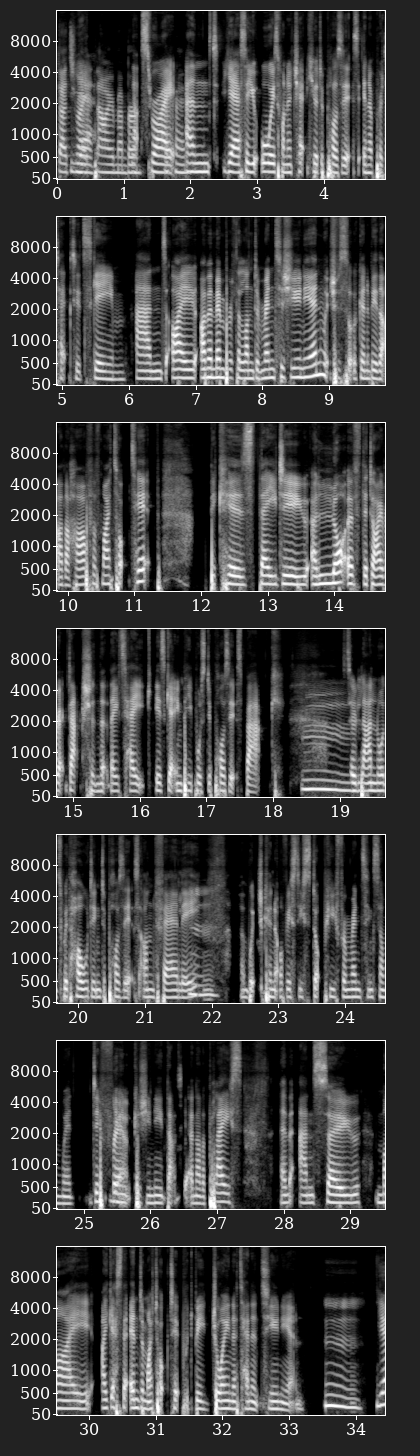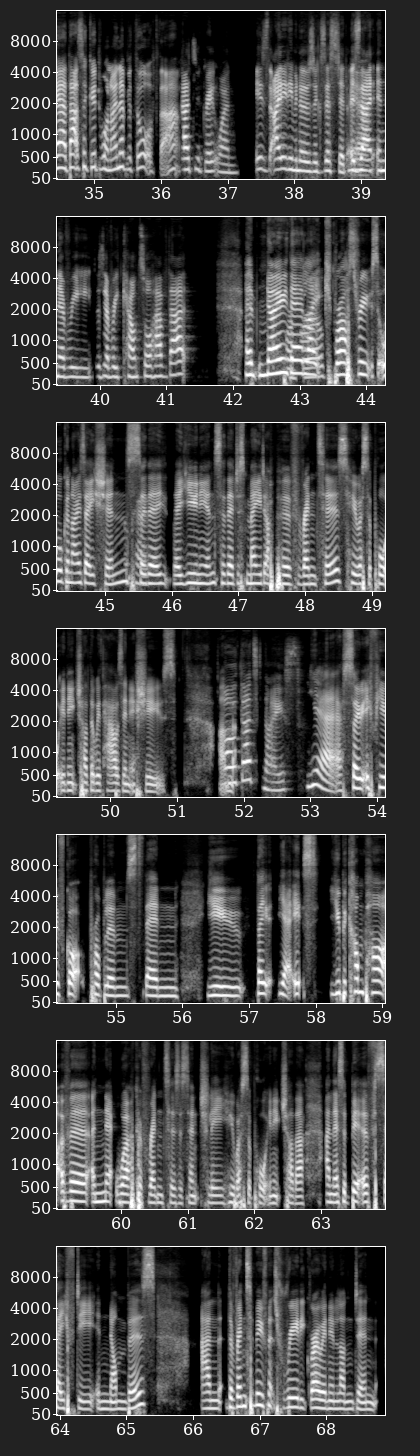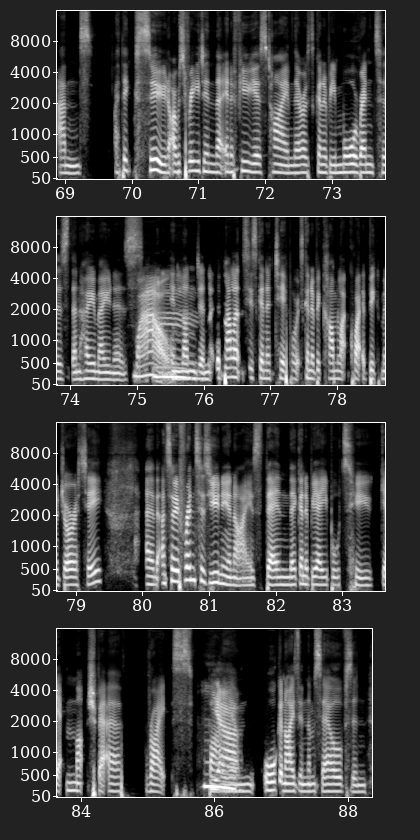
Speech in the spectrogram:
That's Yeah. right. Now I remember. That's right. Okay. And yeah, so you always want to check your deposits in a protected scheme. And I, I'm a member of the London Renters Union, which is sort of going to be the other half of my top tip, because they do a lot of the direct action that they take is getting people's deposits back. So Mm. landlords withholding deposits unfairly, Mm. and which can obviously stop you from renting somewhere different because you need that to get another place. Um, and so my, I guess the end of my top tip would be join a tenants union. Mm. yeah that's a good one i never thought of that That's a great one. Is I didn't even know those existed. Is Yeah. that in every does every council have that? Um, no, Or they're borough? like grassroots organisations. So Okay. they they're unions. So they're just made up of renters who are supporting each other with housing issues. Um, oh, that's nice. Yeah. So if you've got problems, then you they yeah, it's you become part of a, a network of renters essentially who are supporting each other, and there's a bit of safety in numbers. And the renter movement's really growing in London, and I think soon I was reading that in a few years' time there is going to be more renters than homeowners wow in. London. Like the balance is going to tip, or it's going to become like quite a big majority. Um, and so, if renters unionise, then they're going to be able to get much better rights by Yeah. um, organising themselves, and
